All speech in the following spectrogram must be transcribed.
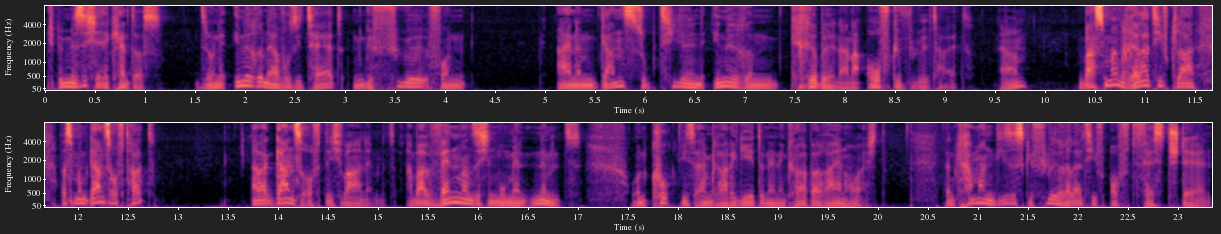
ich bin mir sicher, ihr kennt das so eine innere Nervosität, ein Gefühl von einem ganz subtilen inneren Kribbeln, einer Aufgewühltheit. Ja? Was man relativ klar, was man ganz oft hat, aber ganz oft nicht wahrnimmt. Aber wenn man sich einen Moment nimmt und guckt, wie es einem gerade geht und in den Körper reinhorcht, dann kann man dieses Gefühl relativ oft feststellen.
